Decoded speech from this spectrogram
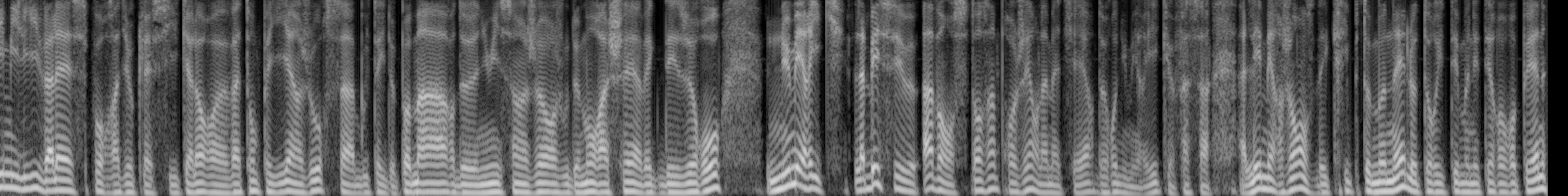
Émilie Vallès pour Radio Classique. Alors, euh, va-t-on payer un jour sa bouteille de pommard, de Nuit Saint-Georges ou de Montrachet avec des euros numériques? La BCE avance dans un projet en la matière d'euros numériques face à, l'émergence des crypto-monnaies. L'autorité monétaire européenne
